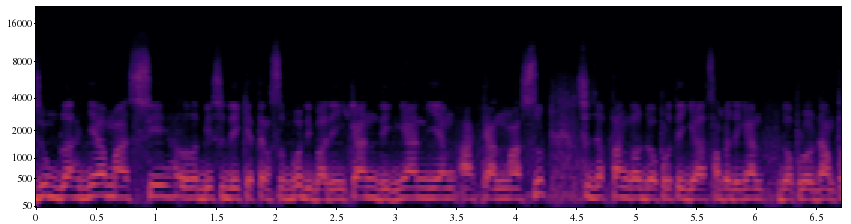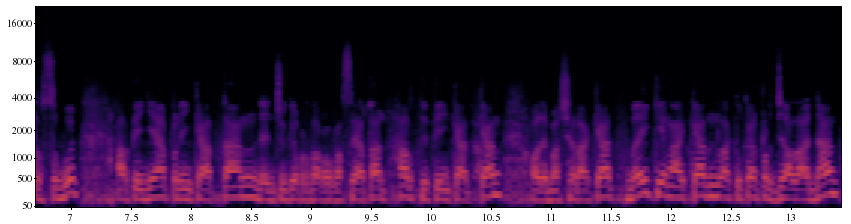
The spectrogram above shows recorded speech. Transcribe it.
jumlahnya masih lebih sedikit yang sembuh dibandingkan dengan yang akan masuk sejak tanggal 23 sampai dengan 26 tersebut artinya peningkatan dan juga protokol kesehatan harus ditingkatkan oleh masyarakat baik yang akan melakukan perjalanan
